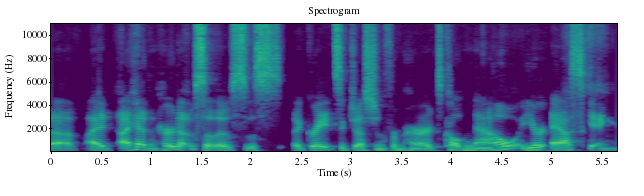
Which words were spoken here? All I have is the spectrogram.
uh, I, I hadn't heard of. So this was a great suggestion from her. It's called Now You're Asking.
